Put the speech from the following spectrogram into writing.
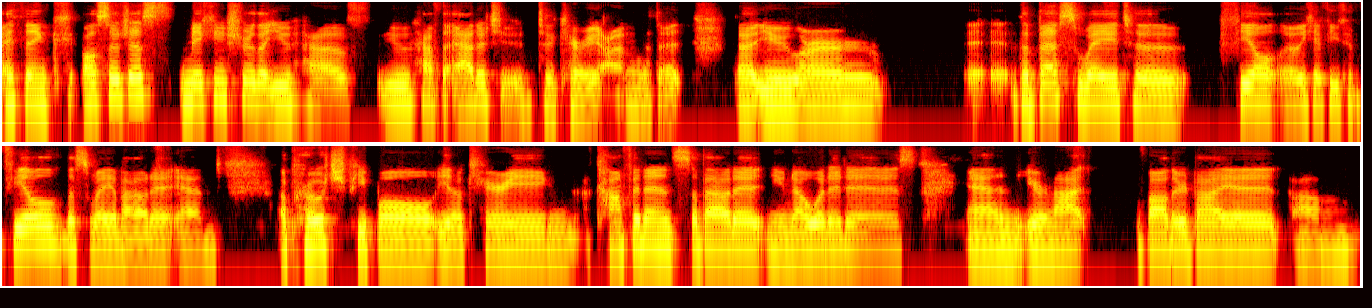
I think also just making sure that you have you have the attitude to carry on with it, that you are the best way to feel like if you can feel this way about it and approach people you know carrying confidence about it you know what it is and you're not bothered by it um,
